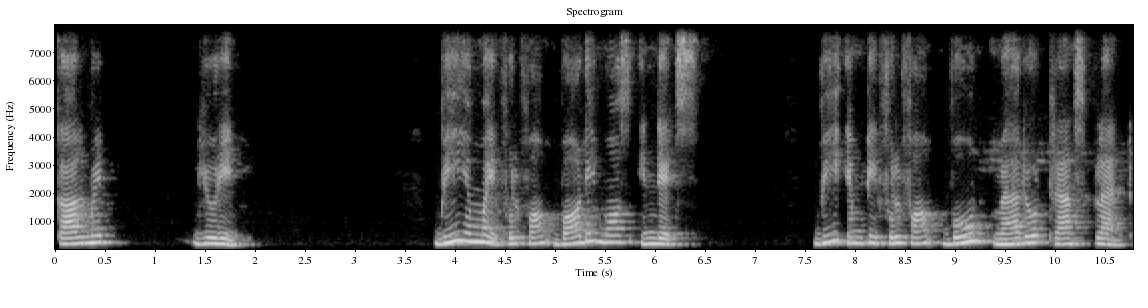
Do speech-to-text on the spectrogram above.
Calmette Urine. BMI full form Body Mass Index. BMT full form Bone Marrow Transplant.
